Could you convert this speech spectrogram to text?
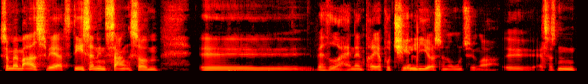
som er meget svært. Det er sådan en sang, som øh, hvad hedder han, Andrea Bocelli og sådan nogen synger. Øh, altså sådan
